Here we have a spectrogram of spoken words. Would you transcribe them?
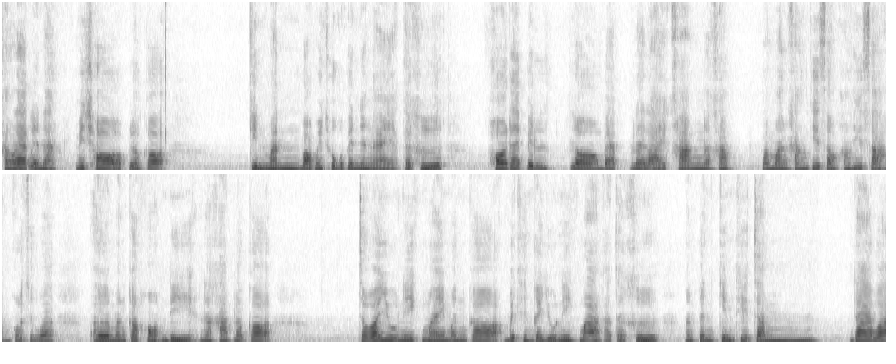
ครั้งแรกเลยนะ ไม่ชอบแล้วก็กลิ่นมันบอกไม่ถูกว่าเป็นยังไงอะแต่คือ พอได้ไปลองแบบหลาย ๆ ครั้งนะครับ ประมาณครั้งที่ 2 ครั้งที่ 3 ก็รู้สึกว่าเออมันก็หอมดีนะครับ แล้วก็จะว่ายูนิคไหมมันก็ไม่ถึงกับยูนิคมากอะแต่คือ มันเป็นกลิ่นที่จำได้ว่า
